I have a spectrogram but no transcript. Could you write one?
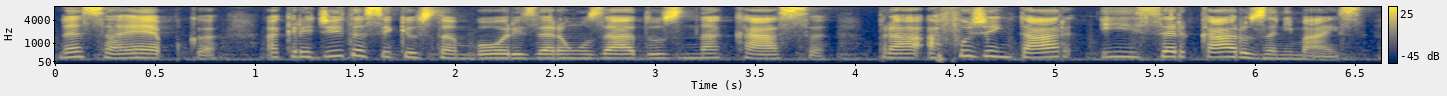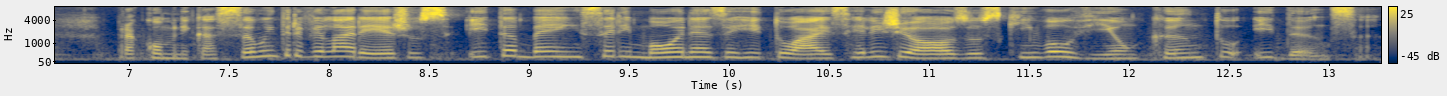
Nessa época, acredita-se que os tambores eram usados na caça, para afugentar e cercar os animais, para comunicação entre vilarejos e também em cerimônias e rituais religiosos que envolviam canto e dança.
